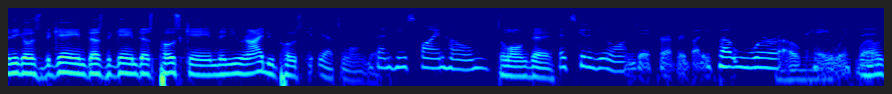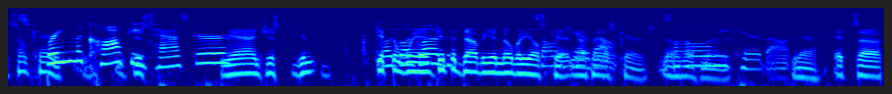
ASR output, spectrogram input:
Then he goes to the game, does the game, does post game. Then you and I do post game. Yeah, it's a long day. Then he's flying home. It's a long day. It's going to be a long day for everybody, but we're okay with Well, it. Well, it's okay. Bring the coffee, just- Tasker. Yeah, and just give, get Glug, the glug, win, glug. get the W. And nobody else we cares. care Nothing else cares. That's Nothing else all we matters. care about. Yeah, it's uh,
